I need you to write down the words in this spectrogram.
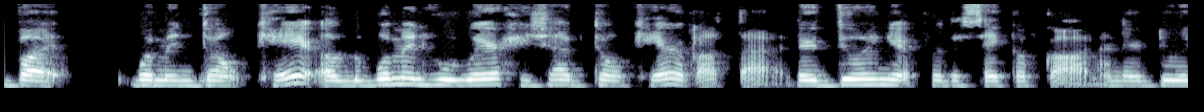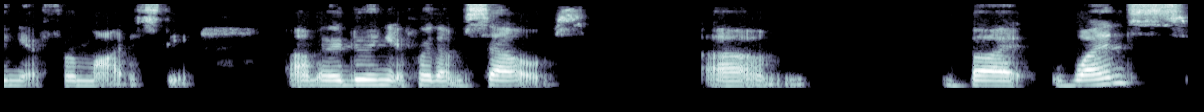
but women don't care. Uh, the women who wear hijab don't care about that. They're doing it for the sake of God and they're doing it for modesty. Um, they're doing it for themselves. Um, but once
